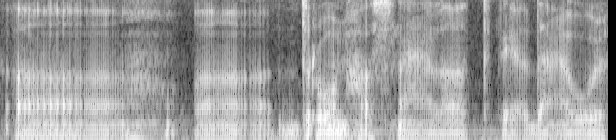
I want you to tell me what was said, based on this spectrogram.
a, a drón használat például,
